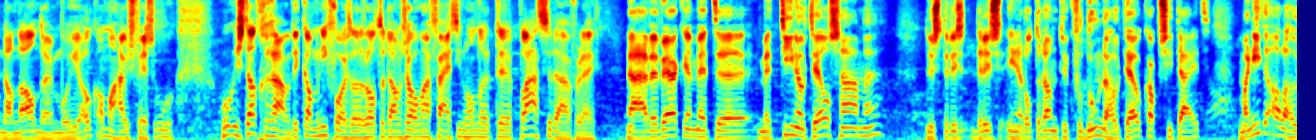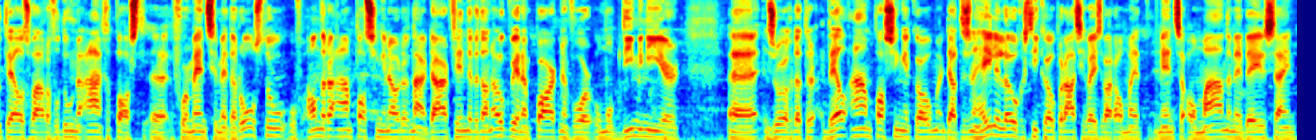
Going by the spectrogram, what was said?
dan de ander moet je ook allemaal huisvesten. Hoe, hoe is dat gegaan? Want ik kan me niet voorstellen dat Rotterdam zomaar 1500 uh, eh, plaatsen daarvoor heeft. Nou, we werken met, met 10 hotels samen. Dus er is, er is in Rotterdam natuurlijk voldoende hotelcapaciteit. Maar niet alle hotels waren voldoende aangepast voor mensen met een rolstoel of andere aanpassingen nodig. Nou, daar vinden we dan ook weer een partner voor om op die manier uh, zorgen dat er wel aanpassingen komen. Dat is een hele logistieke operatie geweest waar al met mensen al maanden mee bezig zijn.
